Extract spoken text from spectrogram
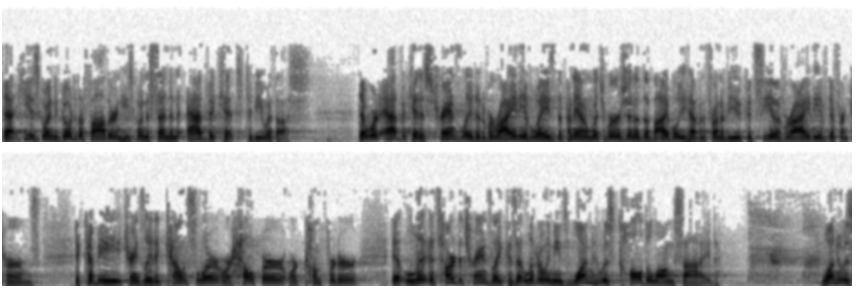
that he is going to go to the Father and he's going to send an advocate to be with us. That word advocate is translated a variety of ways, depending on which version of the Bible you have in front of you. You could see a variety of different terms. It could be translated counselor or helper or comforter. It li- it's hard to translate because it literally means one who is called alongside. One who is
